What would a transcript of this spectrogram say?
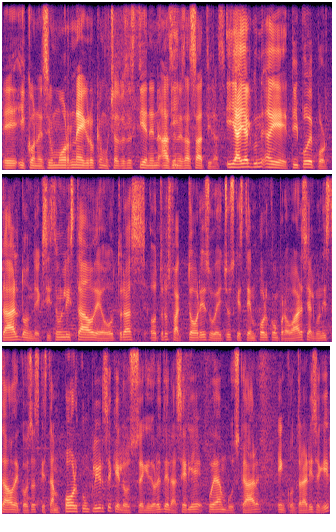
eh, y con ese humor negro que muchas veces tienen, hacen esas sátiras. ¿Y hay algún eh, tipo de portal donde existe un listado de otras, otros factores o hechos que estén por comprobarse, algún listado de cosas que están por cumplirse que los seguidores de la serie puedan buscar, encontrar y seguir?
